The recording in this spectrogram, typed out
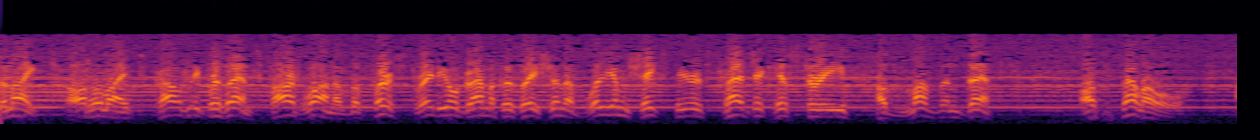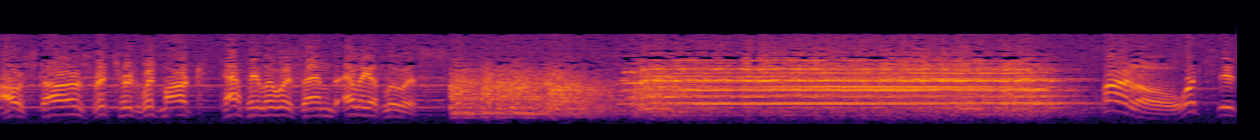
Tonight, Autolite proudly presents part one of the first radio dramatization of William Shakespeare's tragic history of love and death, Othello. Our stars, Richard Widmark, Kathy Lewis, and Elliot Lewis. What's this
